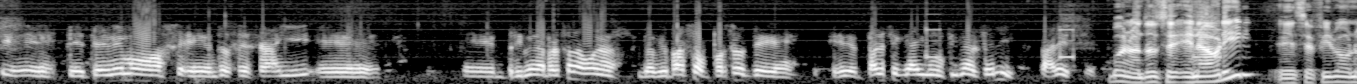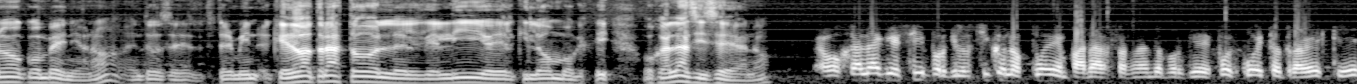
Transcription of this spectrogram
Este, tenemos eh, entonces ahí eh, en primera persona, bueno, lo que pasó, por suerte, eh, parece que hay un final feliz, parece. Bueno, entonces en abril eh, se firma un nuevo convenio, ¿no? Entonces quedó atrás todo el, el- el lío y el quilombo. Que, ojalá así sea, ¿no? Ojalá que sí, porque los chicos nos pueden parar, Fernando, porque después cuesta otra vez que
